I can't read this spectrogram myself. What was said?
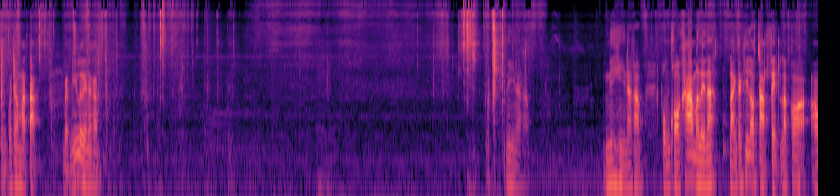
ผมก็จะมาตัดแบบนี้เลยนะครับ นี่นะครับ นี่นะครับ ผมขอข้ามมาเลยนะ หลังจากที่เราตัดเสร็จแล้วก็เอา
